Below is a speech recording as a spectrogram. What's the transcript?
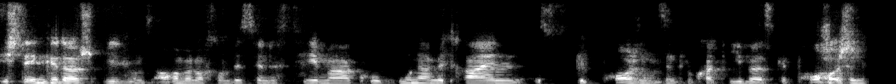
ich denke, da spielt uns auch immer noch so ein bisschen das Thema Corona mit rein. Es gibt Branchen, die sind lukrativer, es gibt Branchen,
